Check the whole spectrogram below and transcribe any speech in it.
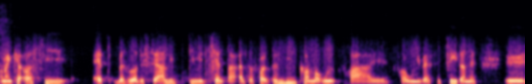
Og man kan også sige, at hvad hedder det særligt dimittenter, altså folk, der lige kommer ud fra, øh, fra universiteterne, øh,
